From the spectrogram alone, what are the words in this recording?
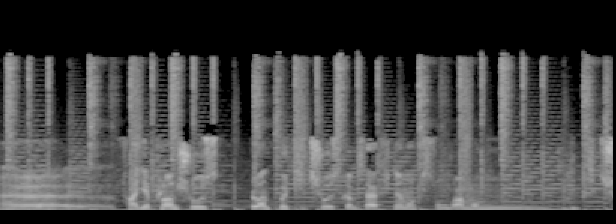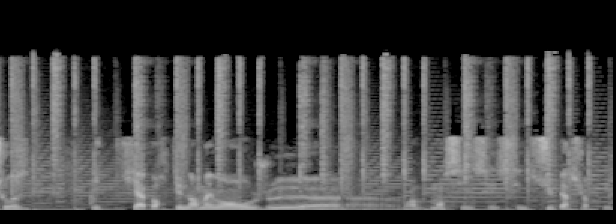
Enfin, il y a plein de choses, plein de petites choses comme ça, finalement, qui sont vraiment des petites choses et qui apportent énormément au jeu. vraiment, c'est une super surprise.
